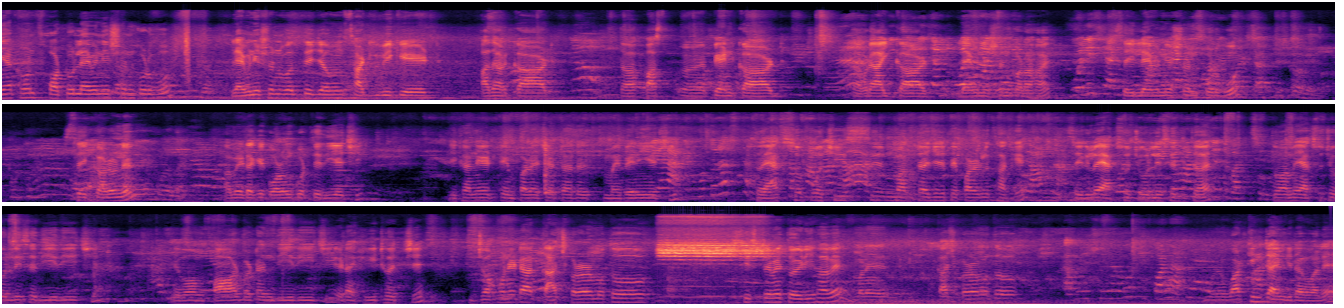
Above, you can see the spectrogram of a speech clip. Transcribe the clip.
আমি এখন photo lamination করব। ল্যামিনেশন বলতে যেমন সার্টিফিকেট আধার কার্ড তা পাস প্যান কার্ড তারপরে আই কার্ড ল্যামিনেশন করা হয়। সেই ল্যামিনেশন করব। সেই কারণে আমি এটাকে গরম করতে দিয়েছি। এখানে টেম্পারেচারটা মেপে নিয়েছি। তো একশো পঁচিশের মাত্রায় যে পেপারগুলো থাকে, সেগুলো একশো চল্লিশে দিতে হয়। তো আমি একশো চল্লিশে দিয়ে দিয়েছি। এবং পাওয়ার বাটন দিয়ে দিয়েছি, এটা হিট হচ্ছে। যখন এটা কাজ করার মতো সিস্টেমে তৈরি হবে মানে কাজ করার মতো মানে ওয়ার্কিং টাইম যেটা বলে,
